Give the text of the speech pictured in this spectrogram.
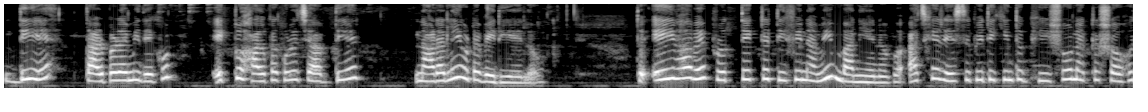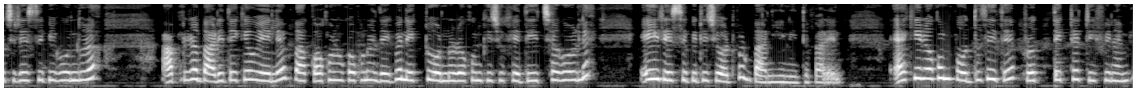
দিয়ে তারপরে আমি দেখুন, একটু হালকা করে চাপ দিয়ে নাড়ালেই ওটা বেরিয়ে এলো। তো এইভাবে প্রত্যেকটা টিফিন আমি বানিয়ে নেব। আজকের রেসিপিটি কিন্তু ভীষণ একটা সহজ রেসিপি বন্ধুরা। আপনারা বাড়িতে কেউ এলে বা কখনো কখনো দেখবেন একটু অন্যরকম কিছু খেতে ইচ্ছা করলে এই রেসিপিটি চটপট বানিয়ে নিতে পারেন। একই রকম পদ্ধতিতে প্রত্যেকটা টিফিন আমি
